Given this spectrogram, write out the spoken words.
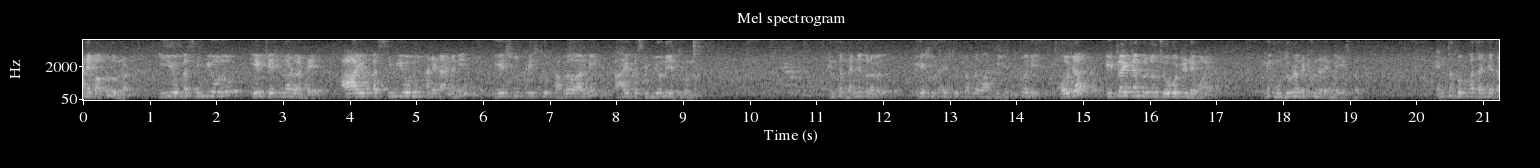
అనే భక్తుడు ఉన్నాడు. ఈ యొక్క సిమ్యోను ఏం చేస్తున్నాడు అంటే ఆ యొక్క సిమ్యోను అనే ఆయనని యేసుక్రీస్తు ప్రభుల వారిని ఆ యొక్క సిమ్యోను ఎత్తుకున్నాడు ఎంత ధన్యతలో కదా యేసుక్రీస్తు ప్రభుల వారిని ఎత్తుకొని బహుశా ఇట్లా ఇట్లా కొంచెం జోగొట్టిండేమో ఆయన. ఇంకా ముద్దు కూడా పెట్టుకున్నాడేమో యేసు ప్రభు ఎంత గొప్ప ధన్యత.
